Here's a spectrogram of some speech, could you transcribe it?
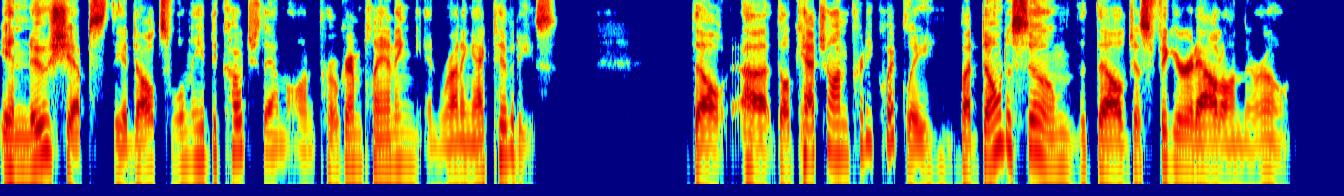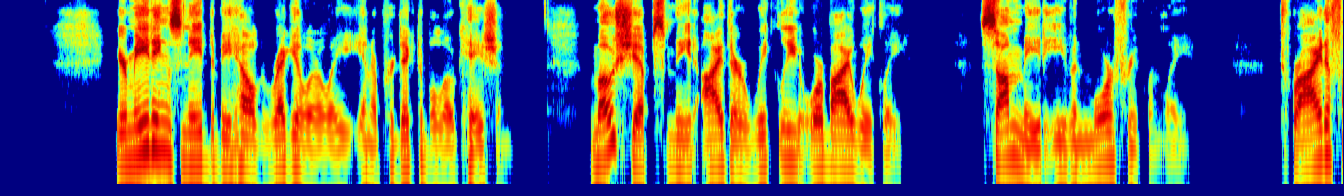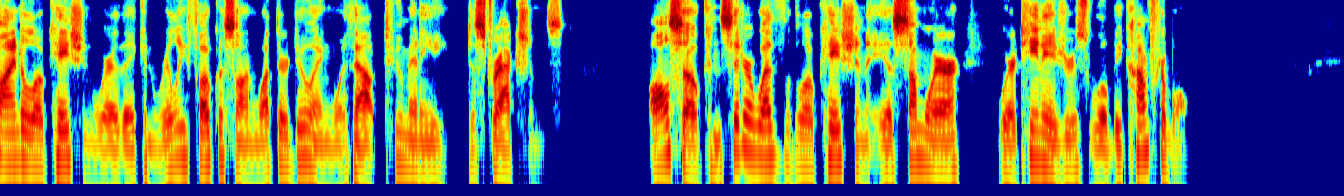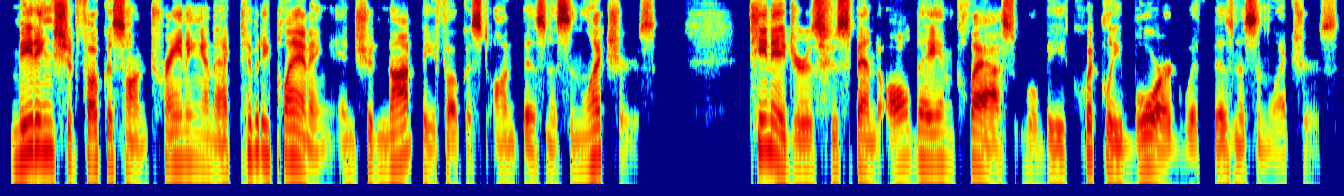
In new ships, the adults will need to coach them on program planning and running activities. They'll, uh, they'll catch on pretty quickly, but don't assume that they'll just figure it out on their own. Your meetings need to be held regularly in a predictable location. Most ships meet either weekly or bi-weekly. Some meet even more frequently try to find a location where they can really focus on what they're doing without too many distractions. Also, consider whether the location is somewhere where teenagers will be comfortable. Meetings should focus on training and activity planning and should not be focused on business and lectures. Teenagers who spend all day in class will be quickly bored with business and lectures.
